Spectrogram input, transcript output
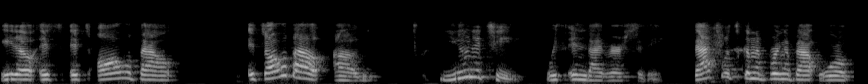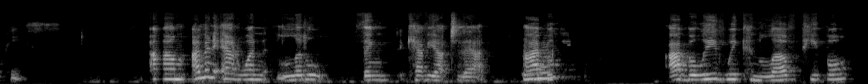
You know, it's it's all about it's all about um, unity within diversity. That's what's going to bring about world peace. Um, I'm going to add one little thing, caveat to that. I, Mhm. believe, I believe we can love people,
